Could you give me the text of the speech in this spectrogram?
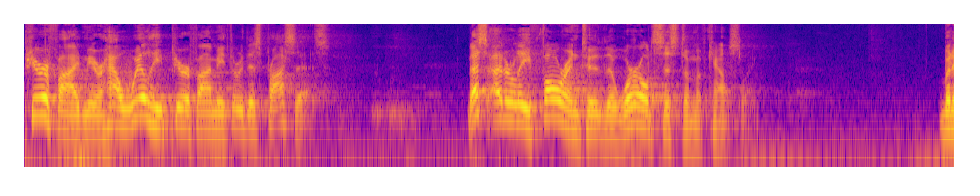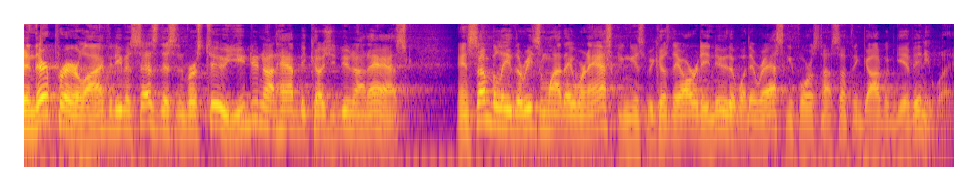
purified me? Or how will He purify me through this process? That's utterly foreign to the world system of counseling. But in their prayer life, it even says this in verse 2 you do not have because you do not ask. And some believe the reason why they weren't asking is because they already knew that what they were asking for is not something God would give anyway.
